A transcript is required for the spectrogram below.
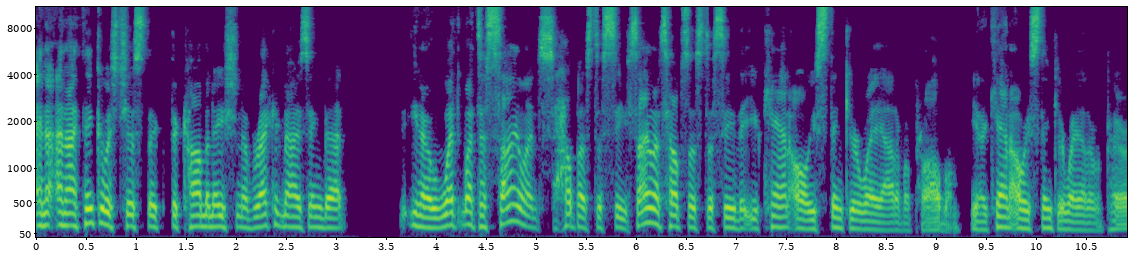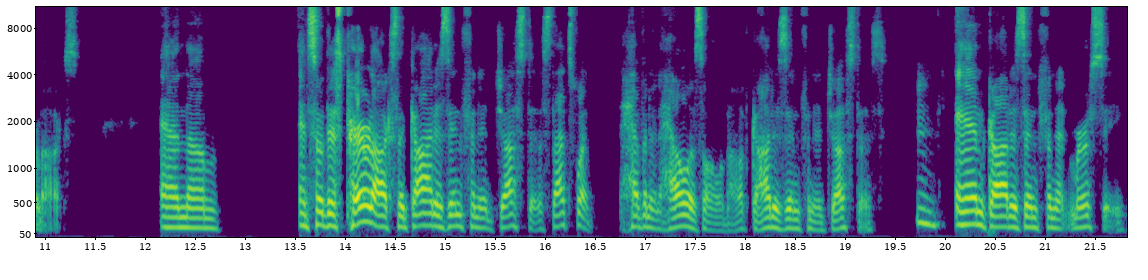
and and I think it was just the the combination of recognizing that you know what what does silence help us to see? Silence helps us to see that you can't always think your way out of a problem. You know you can't always think your way out of a paradox. And um and so this paradox that god is infinite justice that's what heaven and hell is all about. God is infinite justice mm. and god is infinite mercy.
